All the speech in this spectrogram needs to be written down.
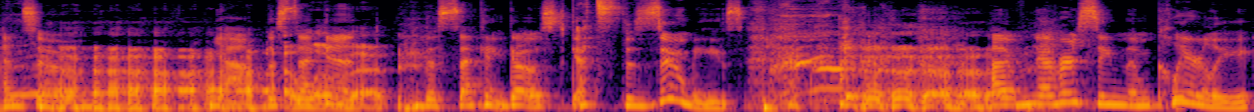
And so, yeah, the second the second ghost gets the zoomies. I've never seen them clearly.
